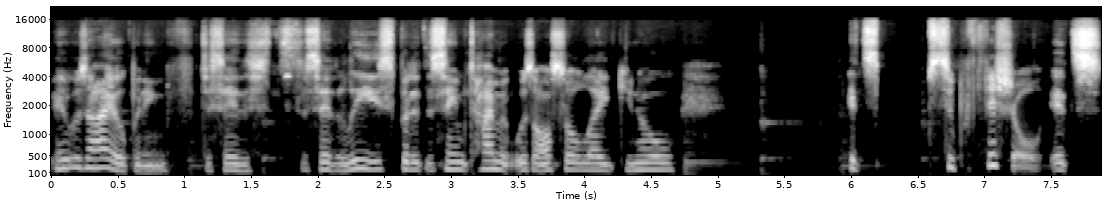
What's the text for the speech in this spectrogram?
it was eye opening to say this to say the least, but at the same time it was also like, you know, it's superficial. It's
